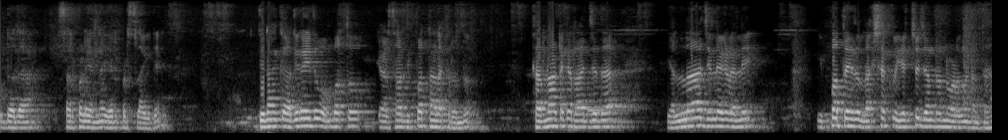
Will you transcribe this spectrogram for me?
ಉದ್ದದ ಸರಪಳಿಯನ್ನು ಏರ್ಪಡಿಸಲಾಗಿದೆ. ದಿನಾಂಕ ಹದಿನೈದು ಒಂಬತ್ತು ಎರಡು ಸಾವಿರದ ಇಪ್ಪತ್ತ್ನಾಲ್ಕರಂದು ಕರ್ನಾಟಕ ರಾಜ್ಯದ ಎಲ್ಲ ಜಿಲ್ಲೆಗಳಲ್ಲಿ ಇಪ್ಪತ್ತೈದು ಲಕ್ಷಕ್ಕೂ ಹೆಚ್ಚು ಜನರನ್ನು ಒಳಗೊಂಡಂತಹ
